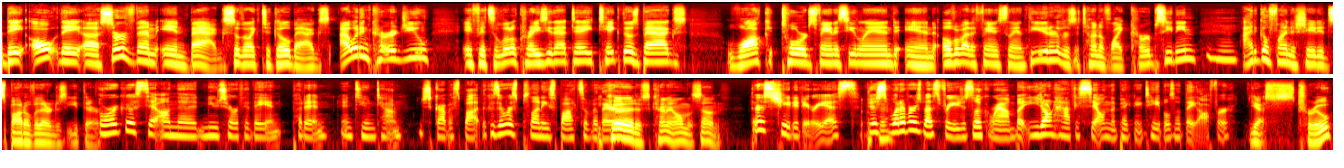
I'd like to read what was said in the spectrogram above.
they all they uh, serve them in bags, so they're like to go bags. I would encourage you if it's a little crazy that day, take those bags, walk towards Fantasyland, and over by the Fantasyland theater, there's a ton of like curb seating. Mm-hmm. I'd go find a shaded spot over there and just eat there. Or go sit on the new turf that they put in in Toontown. Just grab a spot because there was plenty spots over You there. could. It's kind of all in the sun. There's shaded areas. Just whatever's best for you. Just look around, but you don't have to sit on the picnic tables that they offer. Yes, true.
